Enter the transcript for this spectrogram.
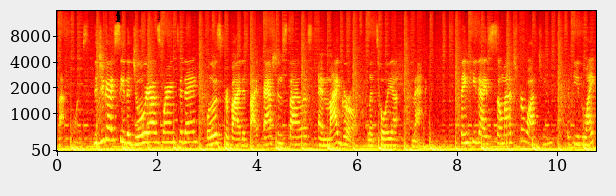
platforms. Did you guys see the jewelry I was wearing today? Well, it was provided by fashion stylist and my girl, Latoya Mack. Thank you guys so much for watching. If you'd like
